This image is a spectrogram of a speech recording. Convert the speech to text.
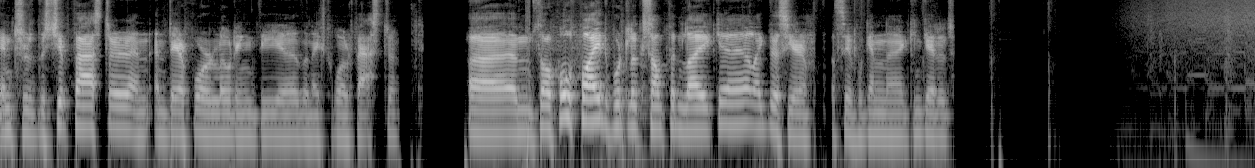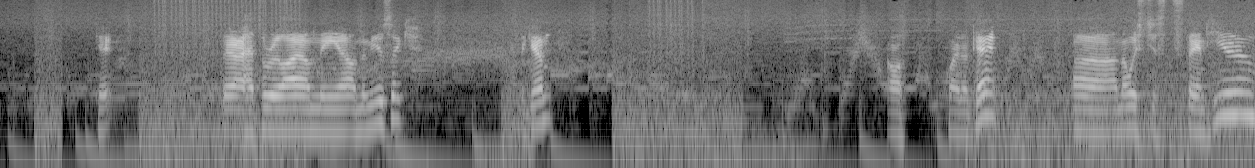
enter the ship faster and, and therefore loading the uh, the next world faster. Um, so a full fight would look something like uh, like this here. Let's see if we can uh, can get it. Okay, there I had to rely on the uh, on the music again. Quite okay. Uh, now always just stand here.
